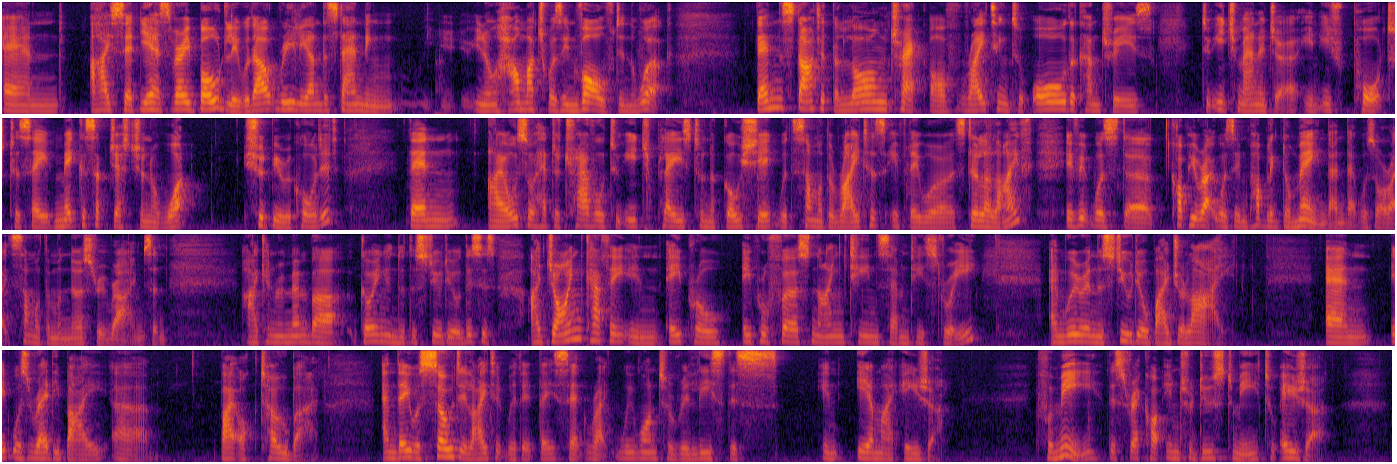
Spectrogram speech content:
And I said yes very boldly without really understanding you know how much was involved in the work. Then started the long track of writing to all the countries to each manager in each port to say, make a suggestion of what should be recorded. Then I also had to travel to each place to negotiate with some of the writers if they were still alive. If it was the copyright was in public domain, then that was all right. Some of them are nursery rhymes and I can remember going into the studio. This is I joined Cathay in April April 1st, 1973, and we were in the studio by July and it was ready by uh, by October. And they were so delighted with it. They said, "Right, we want to release this in EMI Asia." For me, this record introduced me to Asia.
